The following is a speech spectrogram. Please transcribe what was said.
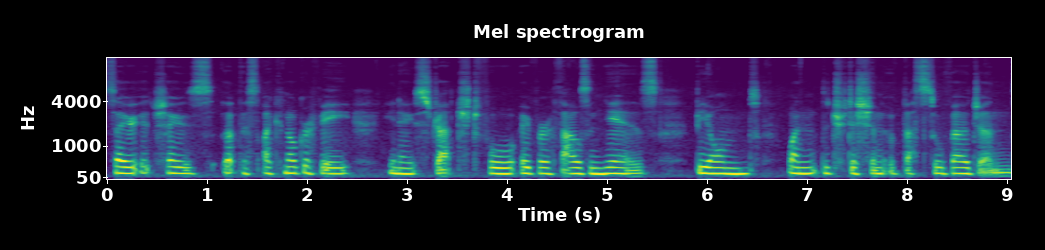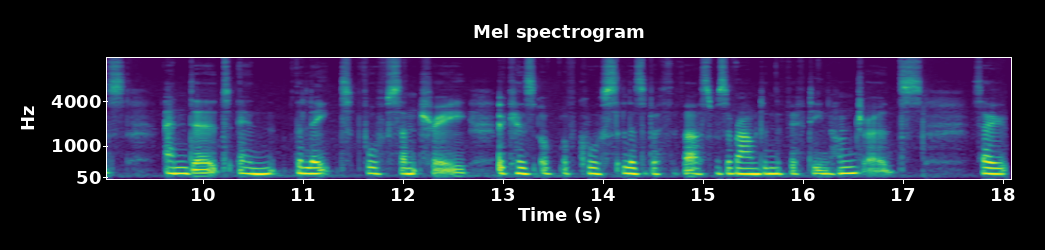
so it shows that this iconography, you know, stretched for over a thousand years beyond when the tradition of Vestal Virgins ended in the late fourth century because of, of course Elizabeth I was around in the 1500s. So,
